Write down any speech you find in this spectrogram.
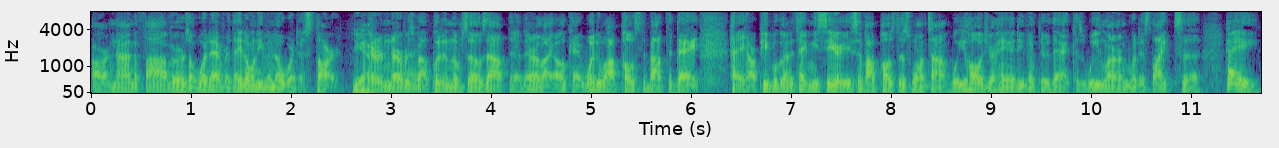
are nine to fivers or whatever, they don't even know where to start. Yeah. They're nervous about putting themselves out there. They're like, okay, what do I post about today? Hey, are people going to take me serious if I post this one time? We hold your hand even through that because we learned what it's like to, hey,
